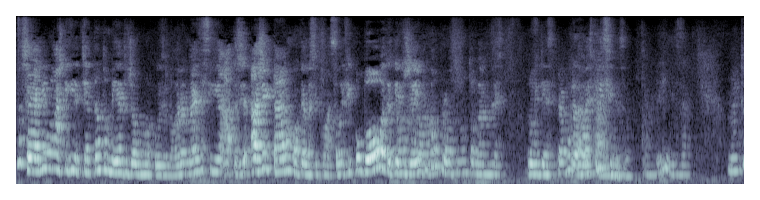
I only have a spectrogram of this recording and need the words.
Não sei, ali não acho que tinha tanto medo de alguma coisa na hora, mas assim, ajeitaram com aquela situação e ficou boa daquele uhum. jeito, então pronto, não tomaram mais providência para voltar, voltar, mas precisa. Ah, beleza. Muito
